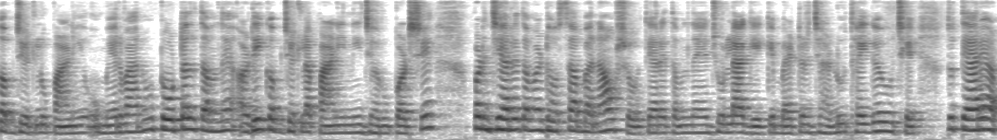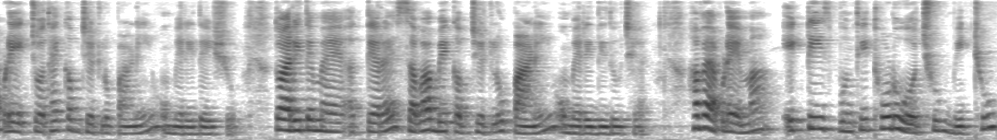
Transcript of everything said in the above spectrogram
કપ જેટલું પાણી ઉમેરવાનું. ટોટલ તમને અઢી કપ જેટલા પાણીની જરૂર પડશે. પણ જ્યારે તમે ઢોસા બનાવશો, ત્યારે તમને જો લાગે કે બેટર જાડું થઈ ગયું છે, તો ત્યારે આપણે એક ચોથાઈ કપ જેટલું પાણી ઉમેરી દઈશું. તો આ રીતે મેં અત્યારે સવા બે કપ જેટલું પાણી ઉમેરી દીધું છે. હવે આપણે એમાં એક ટીસ્પૂનથી થોડું ઓછું મીઠું,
